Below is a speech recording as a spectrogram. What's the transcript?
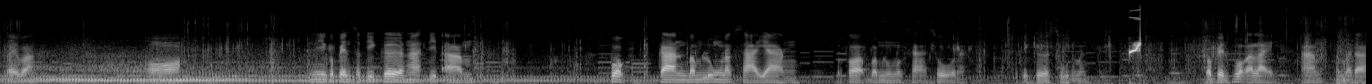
อะไรบ้างอ๋อ นี่ก็เป็นสติกเกอร์ฮะติดอาร์ม พวกการบำรุงรักษายาง แล้วก็บำรุงรักษาโซ่นะ สติกเกอร์ศูนย์มัน ก็เป็นพวกอะไรอาร์มธรรมดา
